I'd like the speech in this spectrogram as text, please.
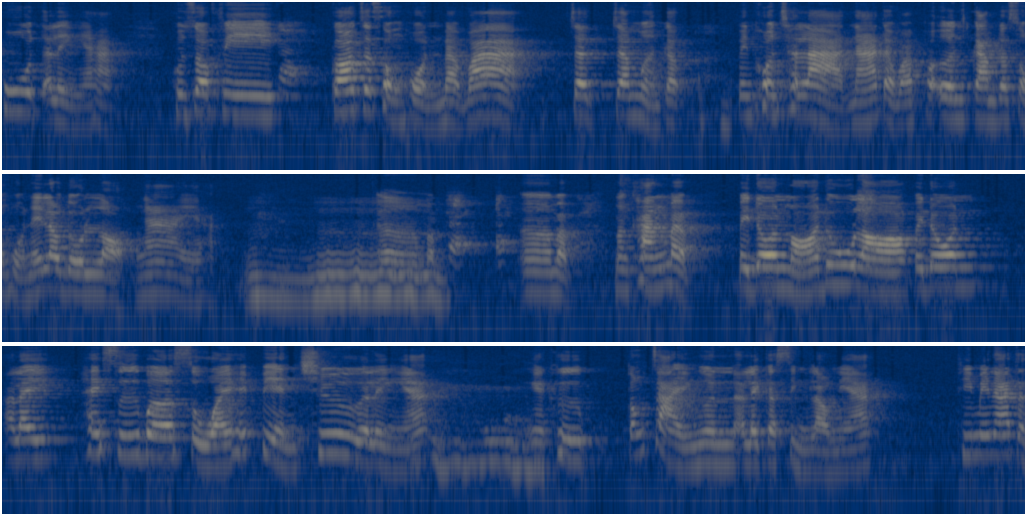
พูดอะไรอย่างเงี้ยค่ะ คุณโซฟีค่ะก็จะส่งผลแบบว่าจะจะเหมือนกับ เป็นคนฉลาดนะ แต่ว่าเผอิญกรรมจะส่งผลให้เราโดนหลอกง่ายอะค่ะอืมเออแบบค่ะเออแบบบางครั้งแบบไปโดนหมอดูหลอกไปโดนอะไรให้ซื้อเบอร์สวยให้เปลี่ยนชื่ออะไรอย่างเงี้ยเนี่ยคือต้องจ่ายเงินอะไรกับสิ่งเหล่านี้ที่ไม่น่าจะ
